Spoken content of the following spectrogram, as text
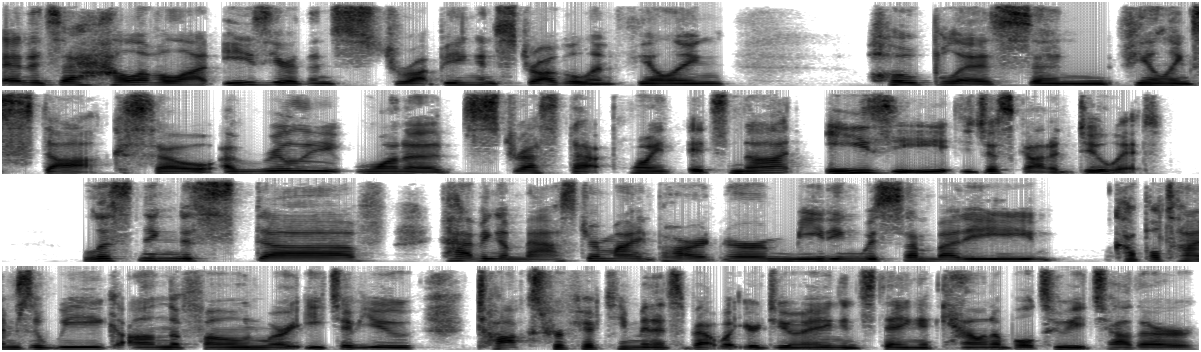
and it's a hell of a lot easier than str- being in struggle and feeling hopeless and feeling stuck. So I really want to stress that point. It's not easy. You just got to do it. Listening to stuff, having a mastermind partner, meeting with somebody a couple times a week on the phone where each of you talks for 15 minutes about what you're doing and staying accountable to each other.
